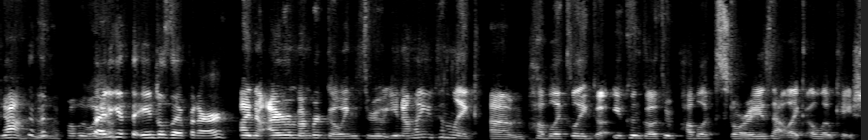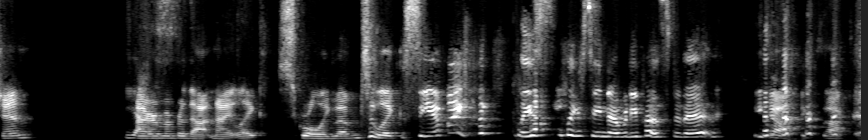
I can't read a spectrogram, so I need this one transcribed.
Yeah, no, I probably would. Trying to get the Angels opener. I know. I remember going through. You know how you can like um publicly go. You can go through public stories at like a location. Yeah. I remember that night like scrolling them to like see if I could. Please, please see nobody posted it. yeah, exactly.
